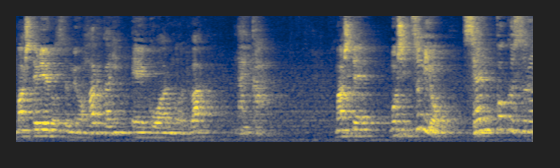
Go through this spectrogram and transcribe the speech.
まして霊の務めははるかに栄光あるものではないか。ましてもし罪を宣告する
